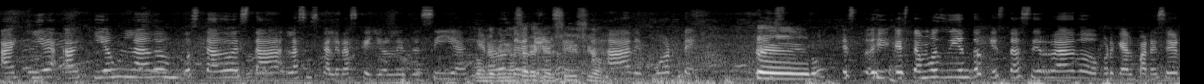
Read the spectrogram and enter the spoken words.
aquí, aquí a un lado, a un costado, están las escaleras que yo les decía. Que Donde era venía a hacer venía ejercicio. Ajá, deporte. Pero Estoy, estamos viendo que está cerrado porque al parecer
